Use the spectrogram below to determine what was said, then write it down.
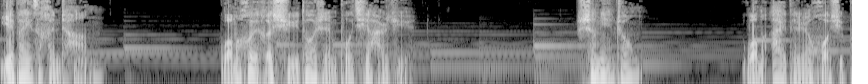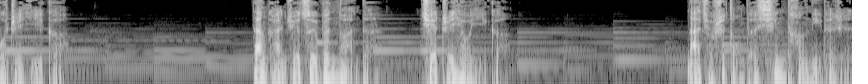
一辈子很长，我们会和许多人不期而遇。生命中，我们爱的人或许不止一个，但感觉最温暖的却只有一个，那就是懂得心疼你的人。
